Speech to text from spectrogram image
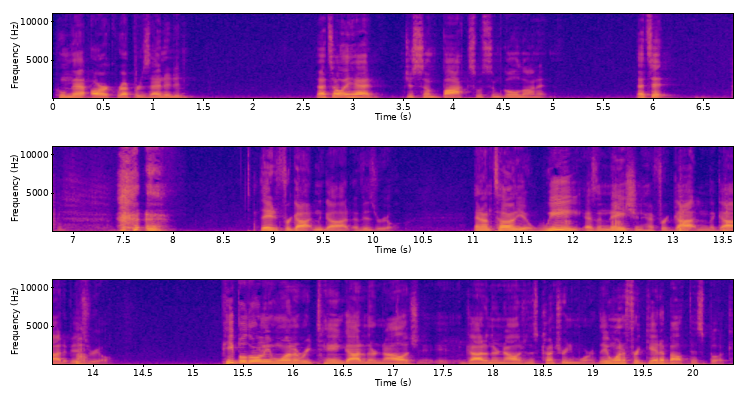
whom that ark represented. That's all they had. Just some box with some gold on it. That's it. they had forgotten the God of Israel. And I'm telling you, we as a nation have forgotten the God of Israel. People don't even want to retain God in their knowledge, God in their knowledge in this country anymore. They want to forget about this book.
